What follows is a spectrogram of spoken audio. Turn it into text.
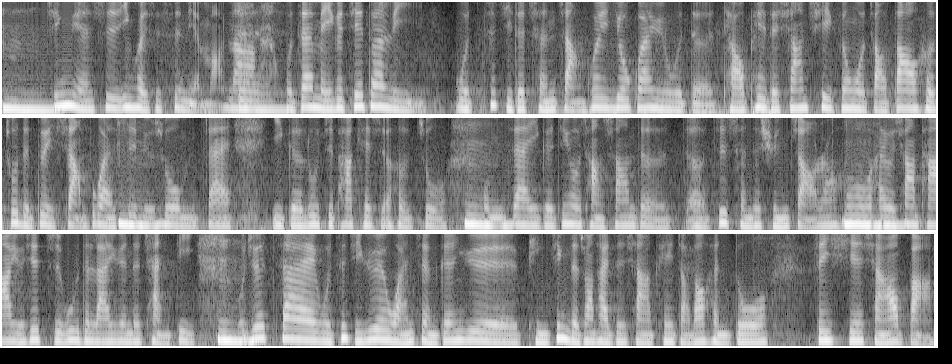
嗯，今年是因为十四年嘛，那我在每一个阶段里。我自己的成长会有关于我的调配的香气，跟我找到合作的对象，不管是比如说我们在一个录制 podcast 的合作，嗯、我们在一个精油厂商的呃制成的寻找，然后还有像它有些植物的来源的产地，嗯、我觉得在我自己越完整跟越平静的状态之下，可以找到很多这些想要把。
